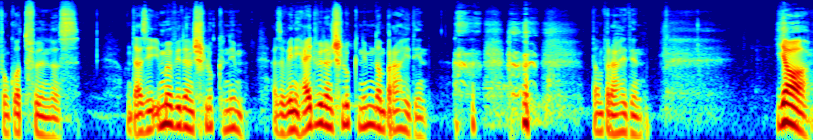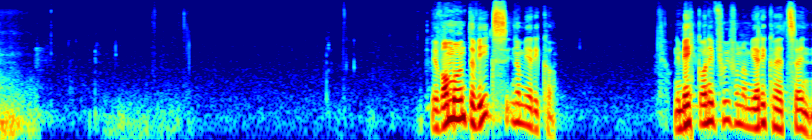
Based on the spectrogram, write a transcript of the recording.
von Gott füllen lasse. Und dass ich immer wieder einen Schluck nehme. Also wenn ich heute wieder einen Schluck nehme, dann brauche ich den. dann brauche ich den. Ja, Wir waren mal unterwegs in Amerika. Und ich möchte gar nicht viel von Amerika erzählen.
